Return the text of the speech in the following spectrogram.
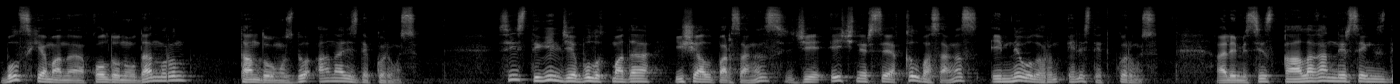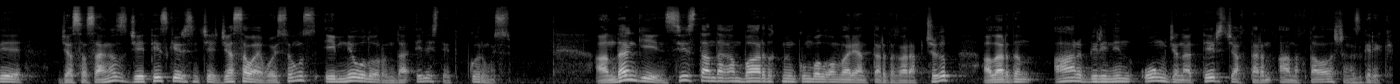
бул схеманы колдонуудан мурун тандооңузду анализдеп көрүңүз сиз тигил же бул ыкмада иш алып барсаңыз же эч нерсе кылбасаңыз эмне болорун элестетип көрүңүз ал эми сиз каалаган нерсеңизди жасасаңыз же тескерисинче жасабай койсоңуз эмне болорун да элестетип көрүңүз андан кийин сиз тандаган баардык мүмкүн болгон варианттарды карап чыгып алардын ар биринин оң жана терс жактарын аныктап алышыңыз керек.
